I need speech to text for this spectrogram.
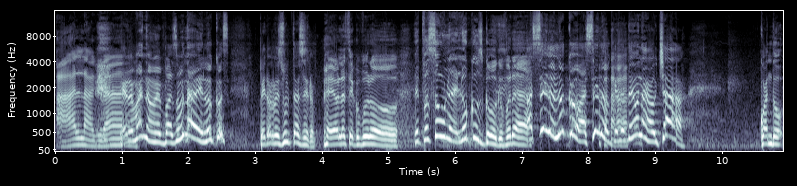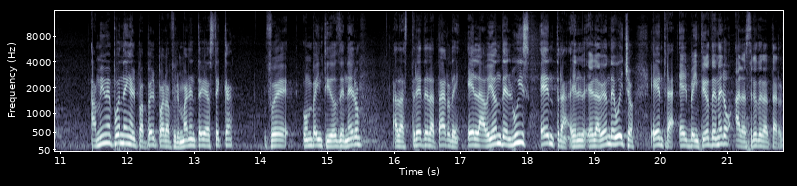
A la gran. Hermano, me pasó una de locos. Pero resulta ser. Eh, hablaste con puro. Me pasó una de locos como que fuera. Hacelo, loco, hacelo, que le dé una gauchada. Cuando a mí me ponen el papel para firmar en TV Azteca, fue un 22 de enero a las 3 de la tarde. El avión de Luis entra, el, el avión de Huicho entra el 22 de enero a las 3 de la tarde.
